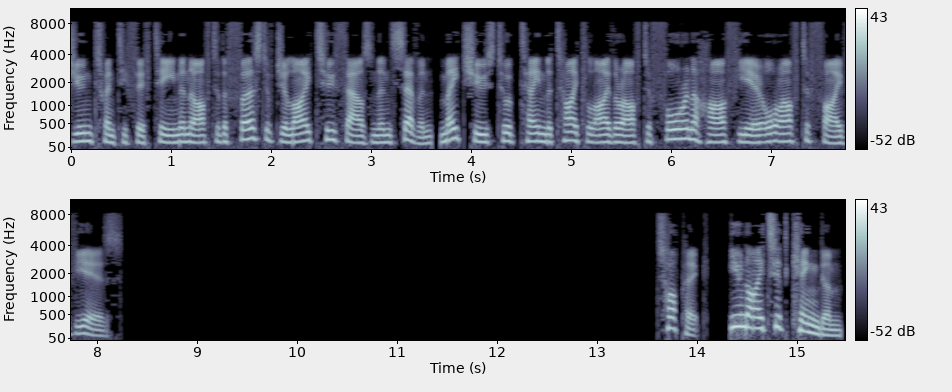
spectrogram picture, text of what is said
June 2015 and after 1 July 2007, may choose to obtain the title either after four and a half year or after five years. United Kingdom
